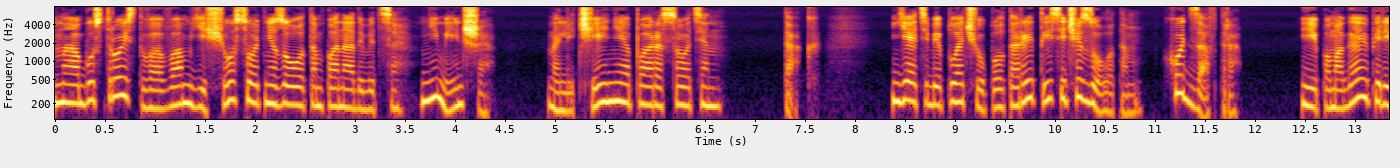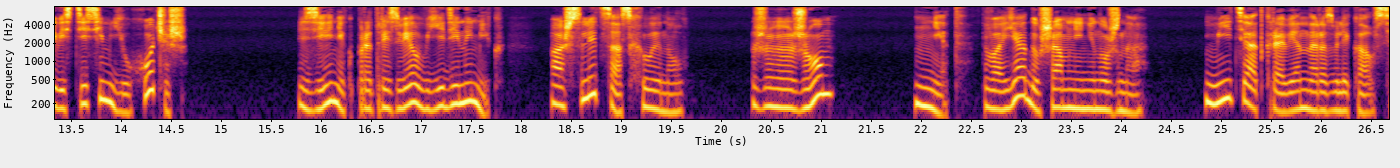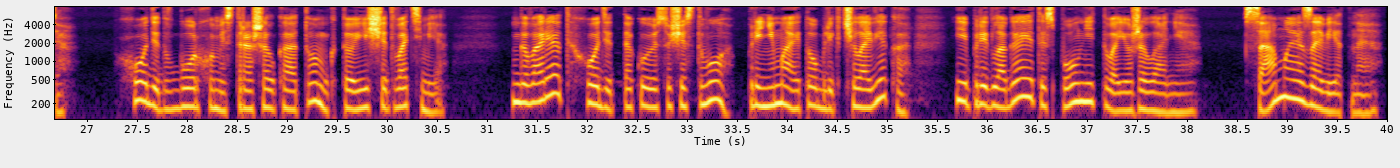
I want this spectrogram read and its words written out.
На обустройство вам еще сотня золотом понадобится, не меньше. На лечение пара сотен. Так. Я тебе плачу полторы тысячи золотом, хоть завтра. И помогаю перевести семью, хочешь?» Зеник протрезвел в единый миг, аж с лица схлынул. «Жжом?» «Нет, твоя душа мне не нужна». Митя откровенно развлекался. Ходит в Борхуме страшилка о том, кто ищет во тьме. Говорят, ходит такое существо, принимает облик человека и предлагает исполнить твое желание самое заветное.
